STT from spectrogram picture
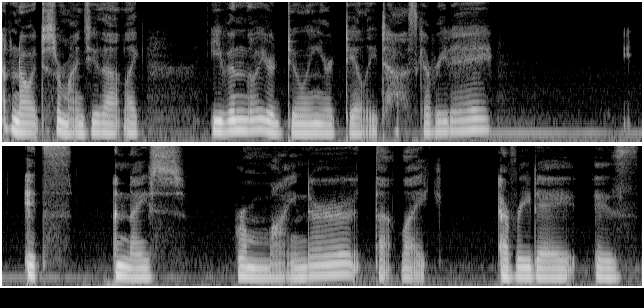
I don't know, it just reminds you that, like, even though you're doing your daily task every day, it's a nice reminder that, like, every day is,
